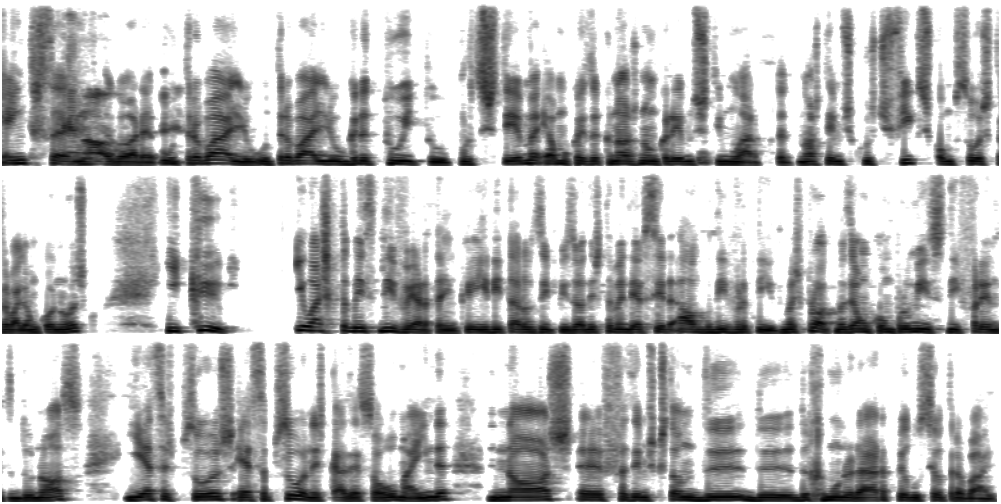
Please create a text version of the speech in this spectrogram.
é interessante. É Agora, o trabalho, o trabalho gratuito por sistema é uma coisa que nós não queremos estimular. Portanto, nós temos custos fixos com pessoas que trabalham connosco e que eu acho que também se divertem, que editar os episódios também deve ser algo divertido, mas pronto, mas é um compromisso diferente do nosso e essas pessoas, essa pessoa, neste caso é só uma ainda, nós uh, fazemos questão de, de, de, remunerar pelo seu trabalho.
